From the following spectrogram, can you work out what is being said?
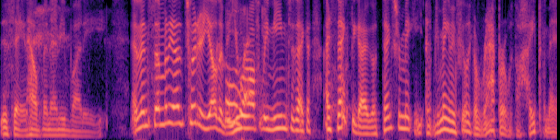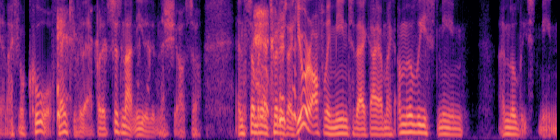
this ain't helping anybody." And then somebody on Twitter yelled at me, "You were awfully mean to that guy." I thanked the guy. I go, "Thanks for making you're making me feel like a rapper with a hype man. I feel cool. Thank you for that." But it's just not needed in this show. So, and somebody on Twitter's like, "You were awfully mean to that guy." I'm like, "I'm the least mean. I'm the least mean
